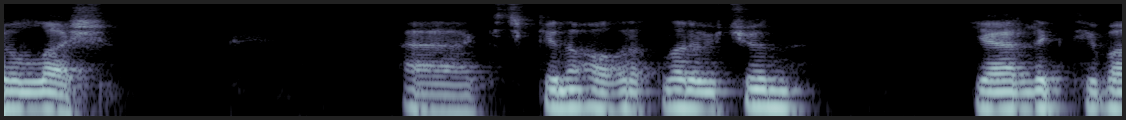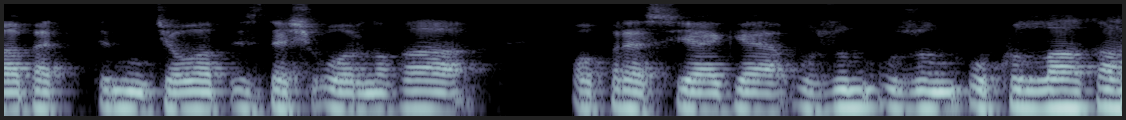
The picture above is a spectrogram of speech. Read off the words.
yo'llash kichkina og'riqlari uchun yerlik tibobatdan javob izlash o'rniga operatsiyaga uzun uzun ukullarga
